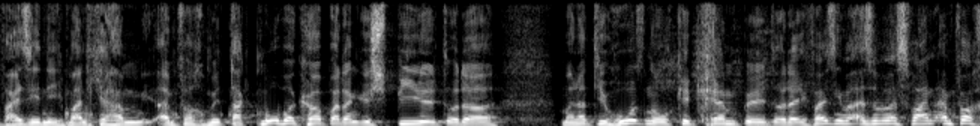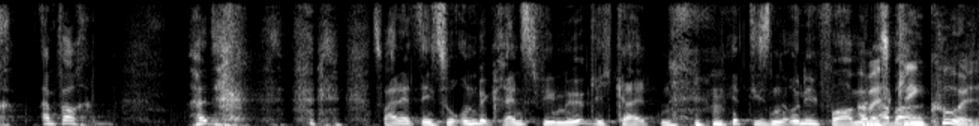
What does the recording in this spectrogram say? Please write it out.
weiß ich nicht. Manche haben einfach mit nacktem Oberkörper dann gespielt oder man hat die Hosen hochgekrempelt oder ich weiß nicht. Also es waren einfach einfach es waren jetzt nicht so unbegrenzt viele Möglichkeiten mit diesen Uniformen. Aber es aber, klingt cool.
